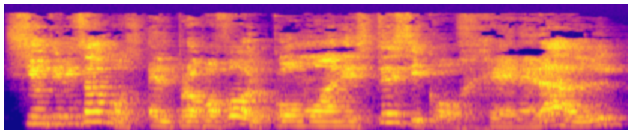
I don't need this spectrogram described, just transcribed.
Si utilizamos el propofol como anestésico general,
